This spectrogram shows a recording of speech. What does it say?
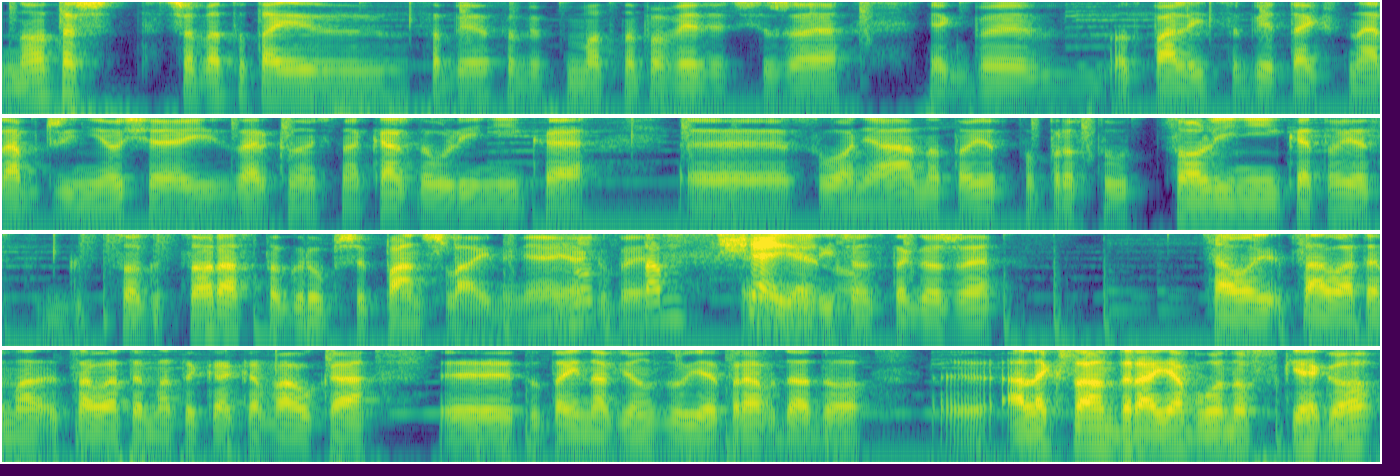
No też trzeba tutaj sobie, sobie mocno powiedzieć, że jakby odpalić sobie tekst na Rap Geniusie i zerknąć na każdą linijkę yy, słonia, no to jest po prostu co linijkę to jest co, coraz to grubszy punchline, nie? Jakby, no tam sieje, no. licząc tego, że całe, cała, tema, cała tematyka kawałka yy, tutaj nawiązuje, prawda, do yy, Aleksandra Jabłonowskiego.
